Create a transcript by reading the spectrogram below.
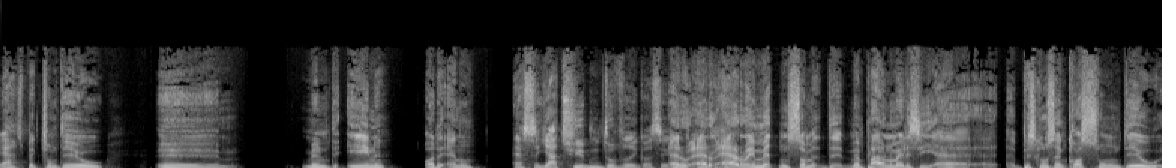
Ja. Spektrum, det er jo øh, mellem det ene og det andet. Altså, jeg er typen, du ved ikke også, ikke? Er du, er du, er du i midten, som det, man plejer jo normalt at sige, at beskrivelse af en gråzone, det er jo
